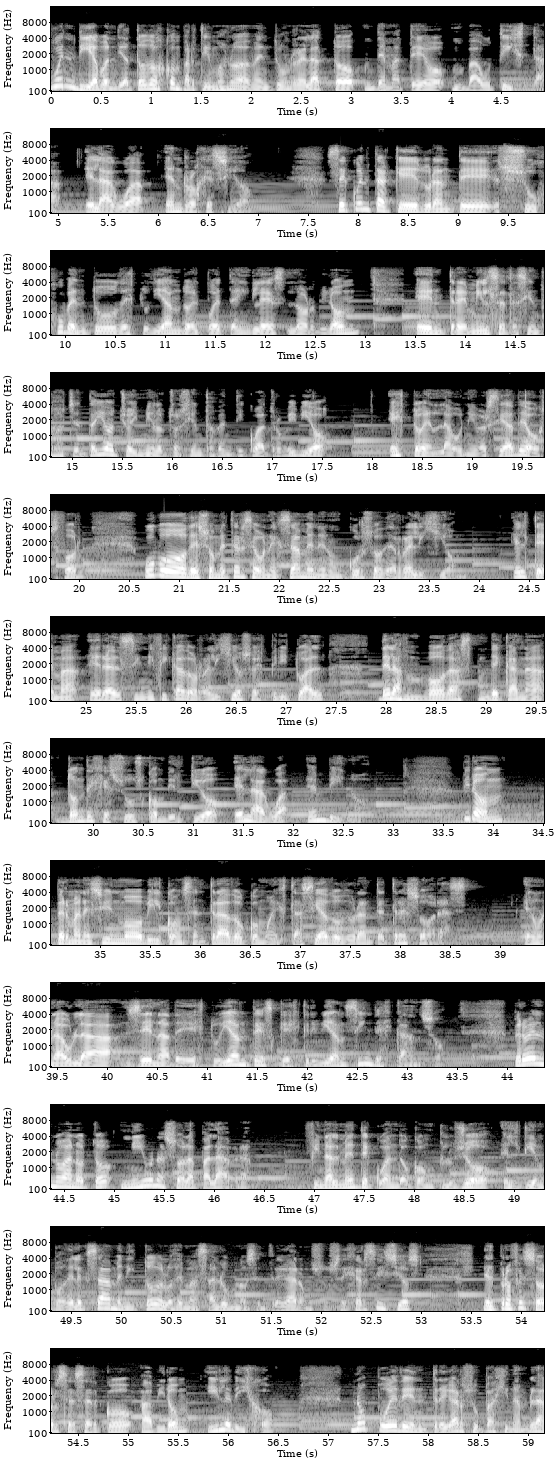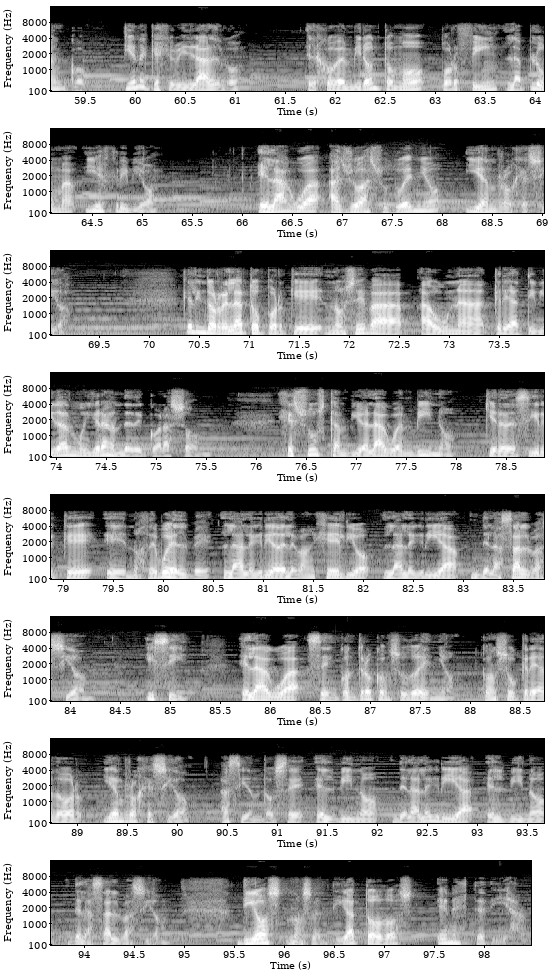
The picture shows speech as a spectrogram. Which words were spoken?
Buen día, buen día a todos. Compartimos nuevamente un relato de Mateo Bautista. El agua enrojeció. Se cuenta que durante su juventud estudiando el poeta inglés Lord Byron, entre 1788 y 1824 vivió, esto en la Universidad de Oxford, hubo de someterse a un examen en un curso de religión. El tema era el significado religioso espiritual de las bodas de Caná donde Jesús convirtió el agua en vino. Pirón permaneció inmóvil, concentrado como extasiado durante tres horas, en un aula llena de estudiantes que escribían sin descanso, pero él no anotó ni una sola palabra. Finalmente, cuando concluyó el tiempo del examen y todos los demás alumnos entregaron sus ejercicios, el profesor se acercó a Virón y le dijo, no puede entregar su página en blanco, tiene que escribir algo. El joven Virón tomó por fin la pluma y escribió, El agua halló a su dueño y enrojeció. Qué lindo relato porque nos lleva a una creatividad muy grande de corazón. Jesús cambió el agua en vino, quiere decir que eh, nos devuelve la alegría del Evangelio, la alegría de la salvación. Y sí, el agua se encontró con su dueño, con su creador, y enrojeció, haciéndose el vino de la alegría, el vino de la salvación. Dios nos bendiga a todos en este día.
